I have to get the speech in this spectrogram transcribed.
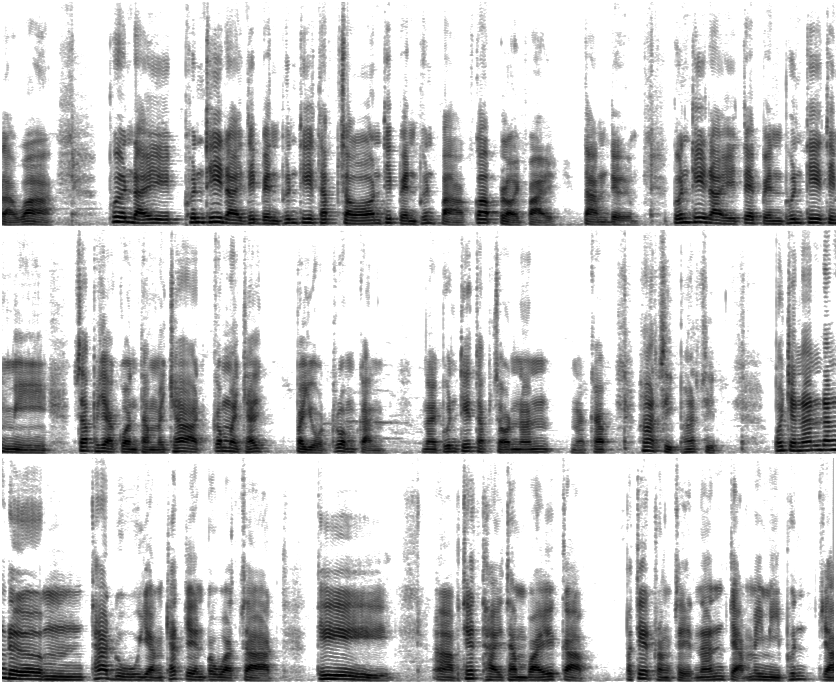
กล่าวว่า พื้นใดพื้นที่ใดที่เป็นพื้นที่ทับซ้อนที่เป็นพื้นป่าก็ปล่อยไปตามเดิม พื้นที่ใดที่เป็นพื้นที่ที่มีทรัพยากรธรรมชาติก็มาใช้ประโยชน์ร่วมกัน ในพื้นที่ทับซ้อนนั้นนะครับ50 50 เพราะฉะนั้นดั้งเดิมถ้าดูอย่างชัดเจนประวัติศาสตร์ที่อ่าประเทศไทยทำไว้กับ ประเทศฝรั่งเศสนั้นจะไม่มีพื้นจะ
